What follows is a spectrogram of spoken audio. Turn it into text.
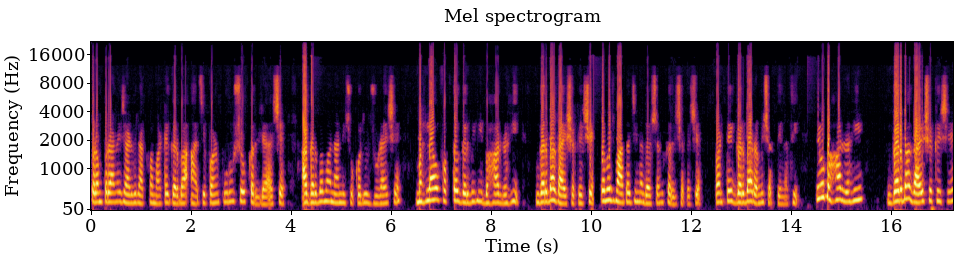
પરંપરાને જાળવી રાખવા માટે ગરબા આજે પણ પુરુષો કરી રહ્યા છે. આ ગરબામાં નાની છોકરીઓ જોડાય છે. મહિલાઓ ફક્ત ગરબીની બહાર રહી ગરબા ગાઈ શકે છે તેમજ માતાજીના દર્શન કરી શકે છે, પણ તે ગરબા રમી શકતી નથી. તેઓ બહાર રહી ગરબા ગાઈ શકે છે.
